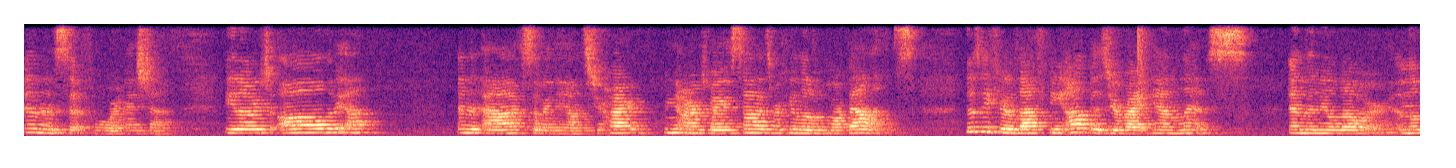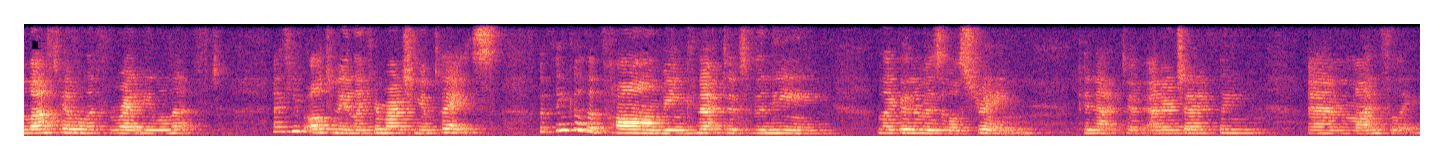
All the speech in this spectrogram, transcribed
and then step forward, nice job. Inhale, reach all the way up, and then exhale, bring the hands to your heart, bring your arms by your sides, working a little bit more balance. You'll take your left knee up as your right hand lifts, and then you'll lower, and the left hand will lift, the right knee will lift. And keep alternating like you're marching in place. But think of the palm being connected to the knee like an invisible string, connected energetically and mindfully.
